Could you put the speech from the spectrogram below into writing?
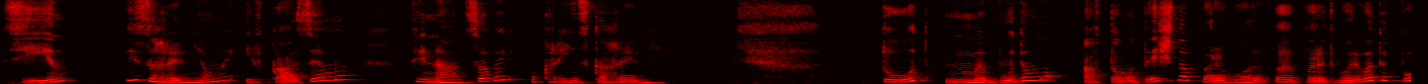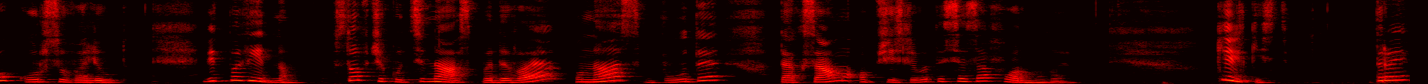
цін із гривнями і вказуємо фінансовий українська гривня. Тут ми будемо автоматично е, перетворювати по курсу валют. Відповідно, в стовпчику ціна з ПДВ у нас буде так само обчислюватися за формулою. Кількість 3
